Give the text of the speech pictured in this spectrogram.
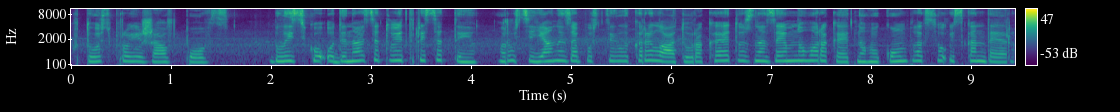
хтось проїжджав повз. Близько 11.30 росіяни запустили крилату ракету з наземного ракетного комплексу Іскандер.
